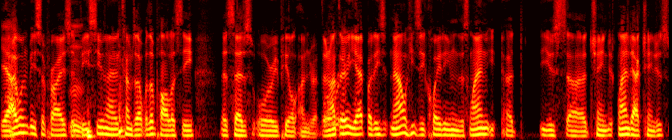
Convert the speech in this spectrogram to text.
Yeah. Mm. I wouldn't be surprised if BC United comes up with a policy that says we'll repeal UNDRIP. They're not there yet, but he's now he's equating this land uh, use uh, change land act changes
